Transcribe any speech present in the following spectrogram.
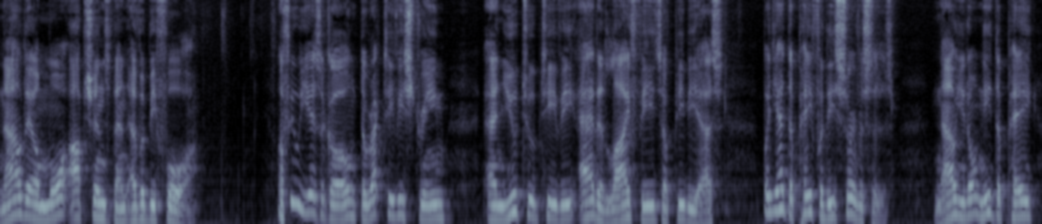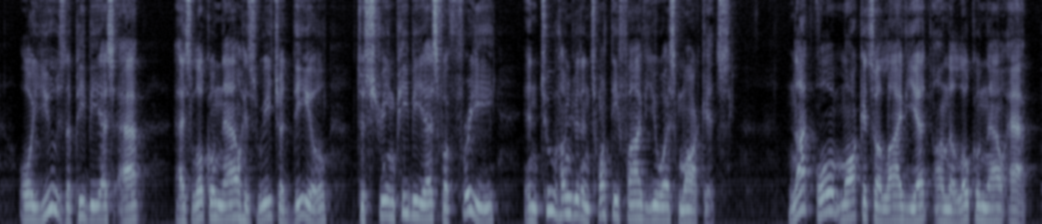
Now there are more options than ever before. A few years ago, DirecTV Stream and YouTube TV added live feeds of PBS, but you had to pay for these services. Now you don't need to pay or use the PBS app, as Local Now has reached a deal to stream PBS for free in 225 U.S. markets. Not all markets are live yet on the Local Now app,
